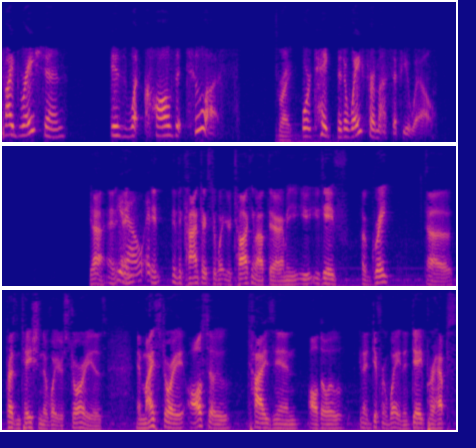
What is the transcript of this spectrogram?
vibration is what calls it to us Right. or takes it away from us, if you will. Yeah, and, You and know, it- in, in the context of what you're talking about there, I mean, you, you gave a great uh, presentation of what your story is, and my story also ties in, although in a different way, in a day, perhaps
